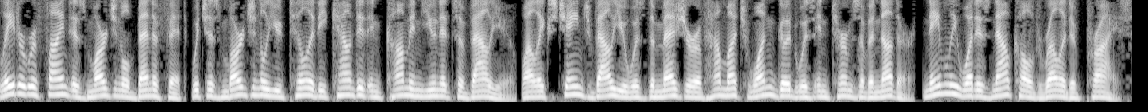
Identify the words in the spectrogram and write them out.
later refined as marginal benefit which is marginal utility counted in common units of value while exchange value was the measure of how much one good was in terms of another, namely what is now called relative price.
